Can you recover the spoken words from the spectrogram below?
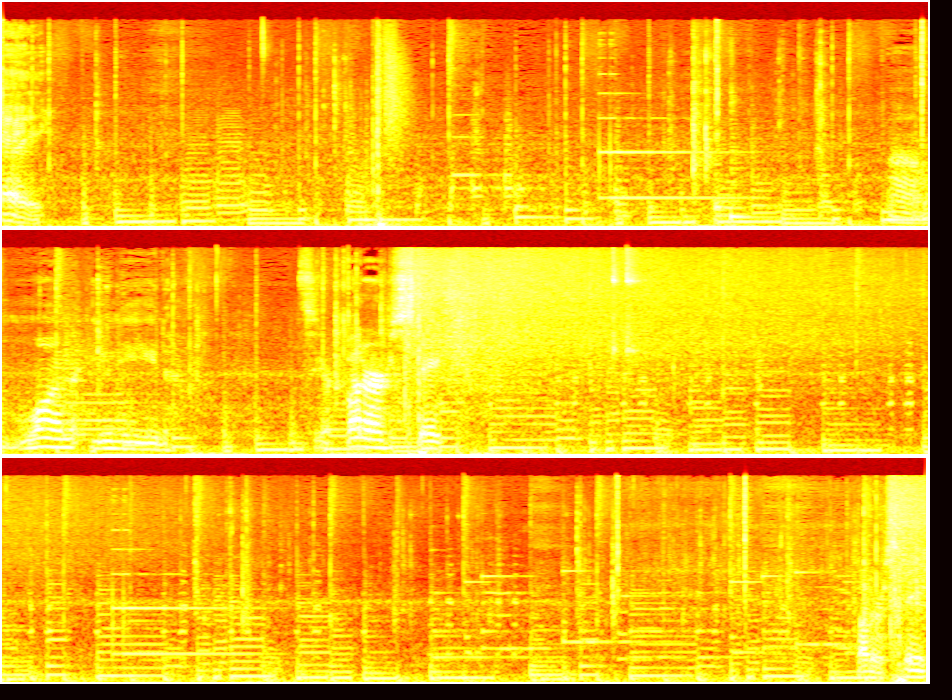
A. Um, one, you need, let's see, your butter, steak, butter steak.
